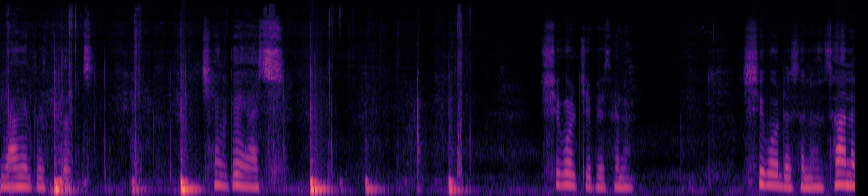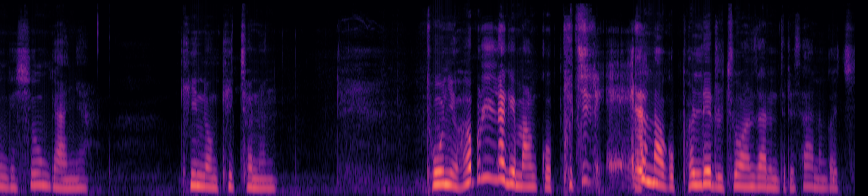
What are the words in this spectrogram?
양이들 또 챙겨야지. 시골집에서는 시골에서는 사는 게 쉬운 게 아니야. 기농 기초는 돈이 허블나게 많고 부지런하고 벌레를 좋아하는 사람들이 사는 거지.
